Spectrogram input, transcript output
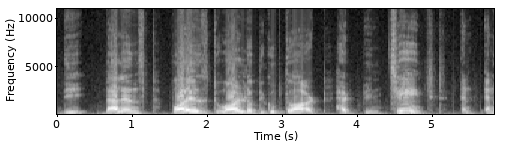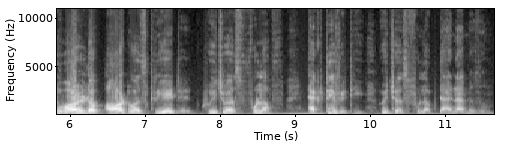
The balanced, poised world of the Gupta art had been changed and, and a world of art was created which was full of activity, which was full of dynamism.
